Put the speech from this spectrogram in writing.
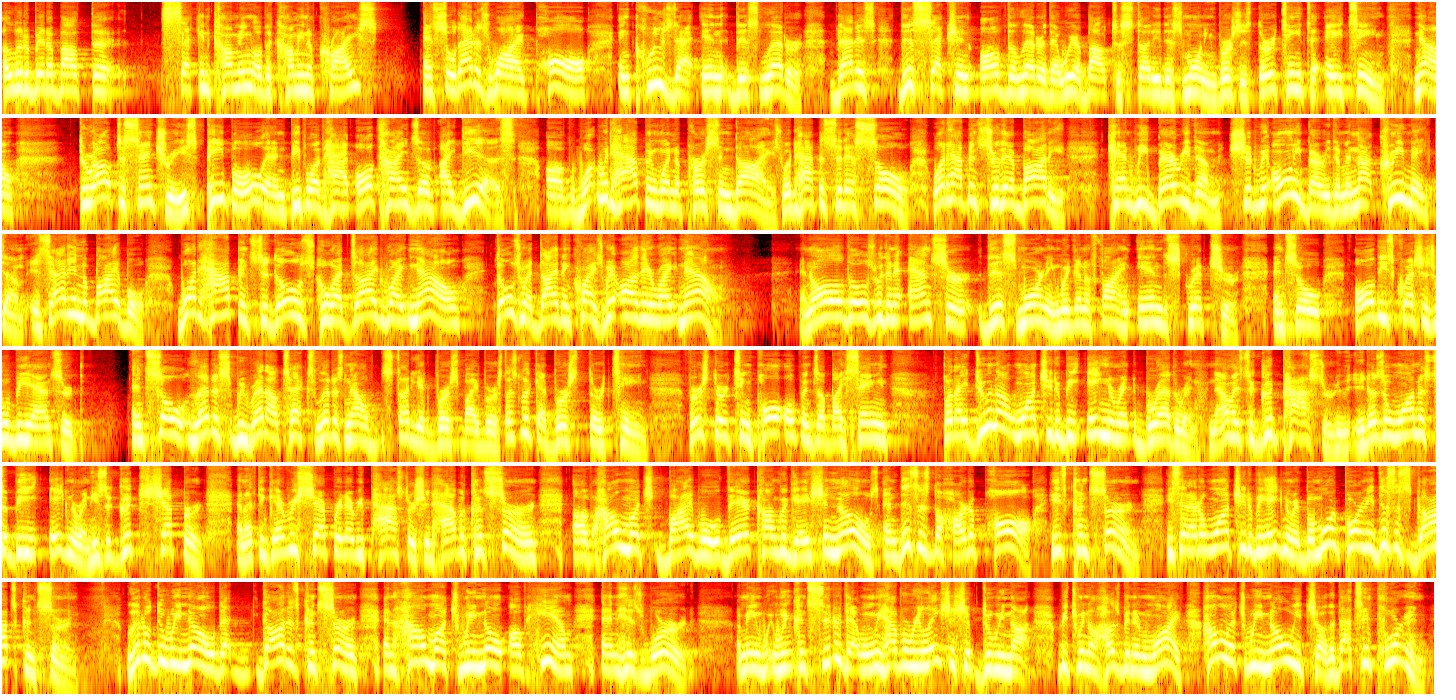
a little bit about the second coming or the coming of Christ. And so that is why Paul includes that in this letter. That is this section of the letter that we're about to study this morning, verses 13 to 18. Now, Throughout the centuries, people and people have had all kinds of ideas of what would happen when a person dies, what happens to their soul, what happens to their body. Can we bury them? Should we only bury them and not cremate them? Is that in the Bible? What happens to those who have died right now, those who have died in Christ? Where are they right now? And all those we're going to answer this morning, we're going to find in the scripture. And so all these questions will be answered. And so let us, we read our text, let us now study it verse by verse. Let's look at verse 13. Verse 13, Paul opens up by saying, but I do not want you to be ignorant, brethren. Now, he's a good pastor. He doesn't want us to be ignorant. He's a good shepherd. And I think every shepherd, every pastor should have a concern of how much Bible their congregation knows. And this is the heart of Paul. He's concerned. He said, I don't want you to be ignorant. But more importantly, this is God's concern. Little do we know that God is concerned and how much we know of him and his word. I mean, we, consider that when we have a relationship, do we not? Between a husband and wife. How much we know each other. That's important.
